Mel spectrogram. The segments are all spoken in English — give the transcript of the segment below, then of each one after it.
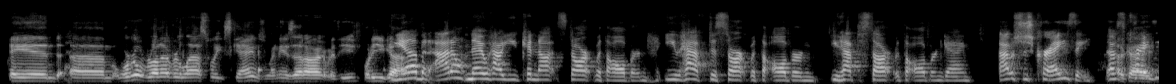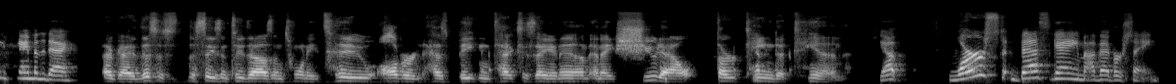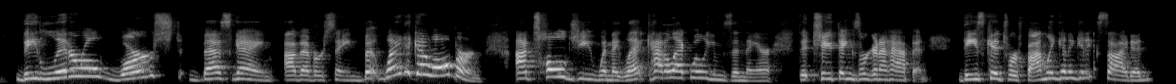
And um, we're going to run over last week's games. Wendy, is that all right with you? What do you got? Yeah, but I don't know how you cannot start with Auburn. You have to start with the Auburn. You have to start with the Auburn game. That was just crazy. That was the craziest game of the day. Okay, this is the season 2022. Auburn has beaten Texas A&M in a shootout, 13 to 10. Yep. Worst, best game I've ever seen. The literal worst, best game I've ever seen. But way to go, Auburn. I told you when they let Cadillac Williams in there that two things were going to happen. These kids were finally going to get excited.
